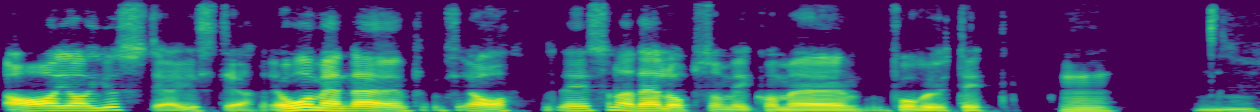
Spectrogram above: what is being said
Ja, ja, just det, just det. Jo, men eh, ja, det är sådana där lopp som vi kommer få ute i. Mm. Mm.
